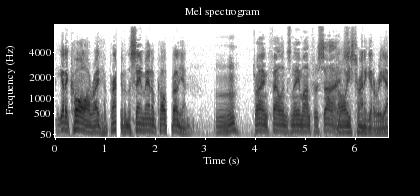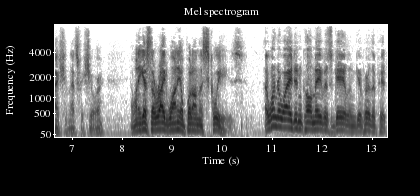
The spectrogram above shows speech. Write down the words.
He got a call, all right, apparently from the same man who called Trevelyan. Mm-hmm. Trying Fallon's name on for size. Oh, he's trying to get a reaction, that's for sure. And when he gets the right one, he'll put on the squeeze. I wonder why he didn't call Mavis Gale and give her the pitch.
